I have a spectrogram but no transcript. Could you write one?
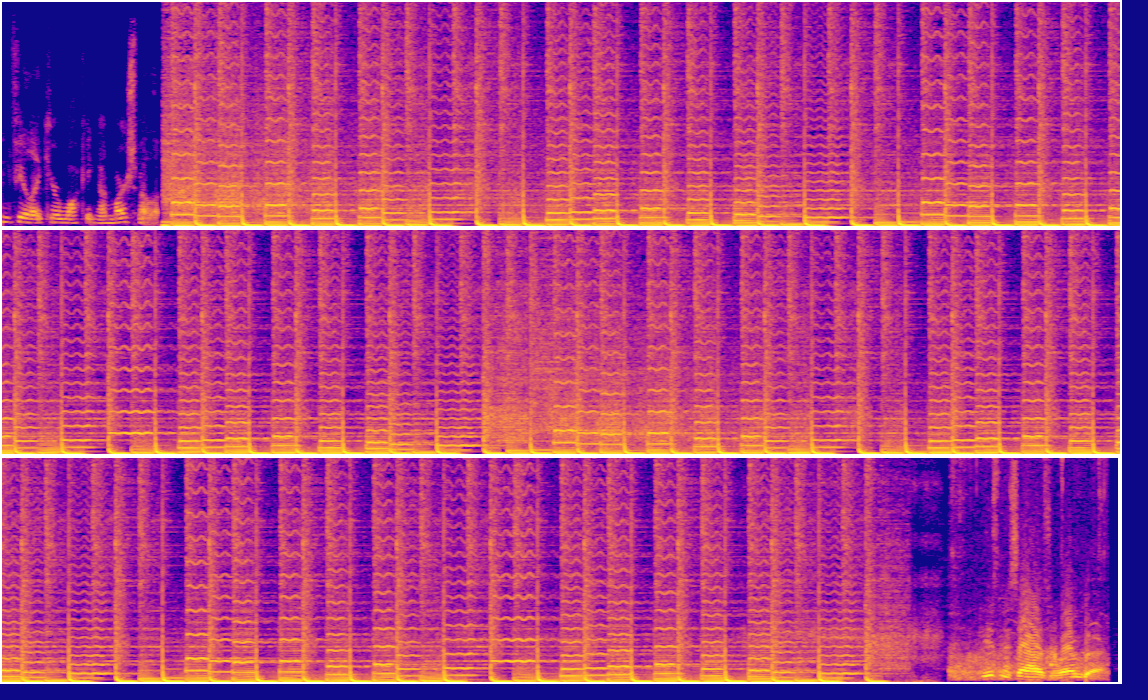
often feel like you're walking on marshmallow. business hours are over.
